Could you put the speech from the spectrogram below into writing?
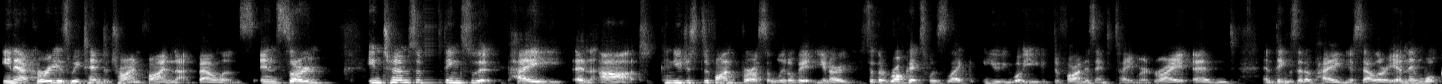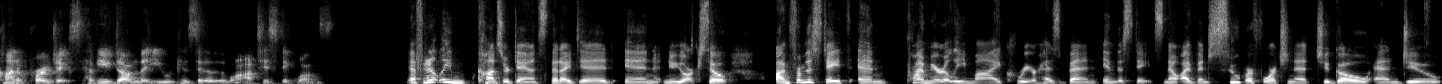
in our careers we tend to try and find that balance. And so in terms of things that pay an art can you just define for us a little bit you know so the Rockettes was like you what you define as entertainment right? And and things that are paying your salary. And then what kind of projects have you done that you would consider the more artistic ones? Definitely concert dance that i did in new york. So i'm from the states and primarily my career has been in the states. Now i've been super fortunate to go and do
